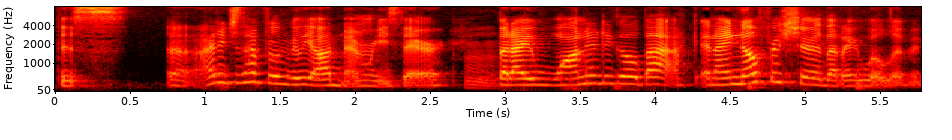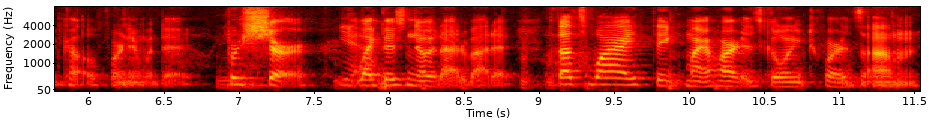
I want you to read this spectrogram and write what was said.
this. Uh, I just have really, really odd memories there, but I wanted to go back, and I know for sure that I will live in California one day, for sure. Yeah. Like there's no doubt about it. That's why I think my heart is going towards um,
